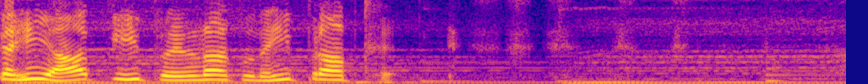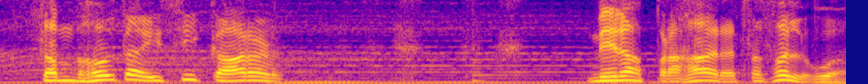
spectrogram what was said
कहीं आपकी ही प्रेरणा तो नहीं प्राप्त है। संभवतः इसी कारण मेरा प्रहार असफल हुआ।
